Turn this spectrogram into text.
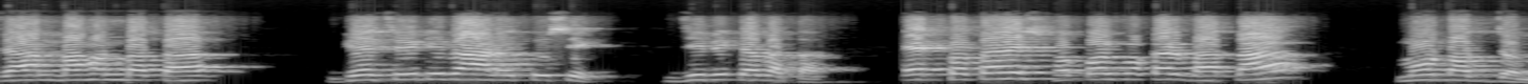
যানবাহন ভাতা, গ্র্যাচুইটি বা আনৈতিক জীবিকা ভাতা। এক কথায়, সকল প্রকার ভাতা, মোট অর্জন।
